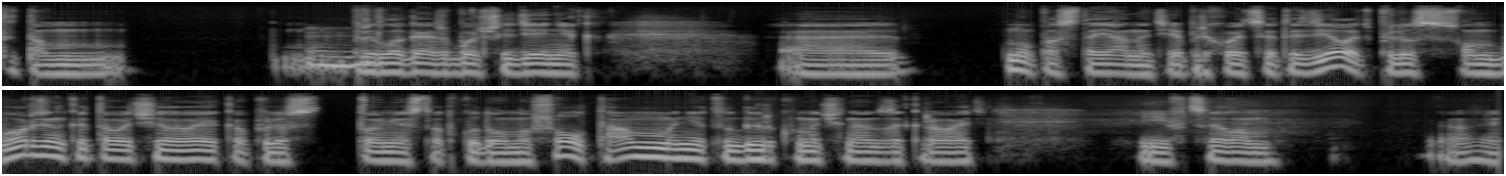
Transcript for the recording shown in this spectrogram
ты там предлагаешь больше денег, э, ну, постоянно тебе приходится это делать, плюс онбординг этого человека, плюс то место, откуда он ушел, там они эту дырку начинают закрывать. И в целом э,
